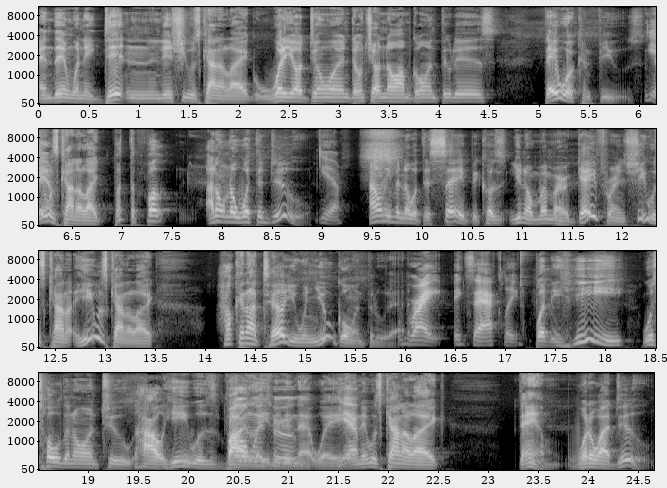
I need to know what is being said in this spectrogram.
And then when they didn't, then she was kind of like, "What are y'all doing? Don't y'all know I'm going through this?" They were confused. They was kind of like, "What the fuck? I don't know what to do." yeah, I don't even know what to say because you know, remember her gay friend? She was kind of he was kind of like, "How can I tell you when you going through that?" right, exactly. But he was holding on to how he was violated in that way, Yep. and it was kind of like, "Damn, what do I do?"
